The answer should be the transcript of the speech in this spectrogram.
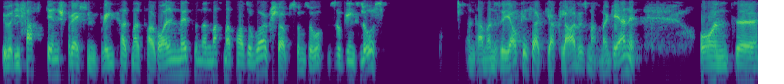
über die Faszien sprechen? Bringt halt mal ein paar Rollen mit und dann macht mal ein paar so Workshops und so, so ging's los. Und da haben wir natürlich auch gesagt, ja klar, das machen wir gerne. Und äh,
